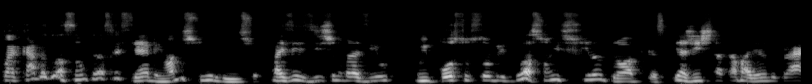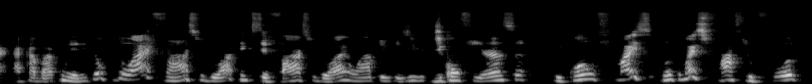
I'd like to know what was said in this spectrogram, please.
para cada doação que elas recebem. É um absurdo isso. Mas existe no Brasil o imposto sobre doações filantrópicas. E a gente está trabalhando para acabar com ele. Então, doar é fácil, doar tem que ser fácil, doar é um ato, inclusive, de confiança. E quanto mais, quanto mais fácil for,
